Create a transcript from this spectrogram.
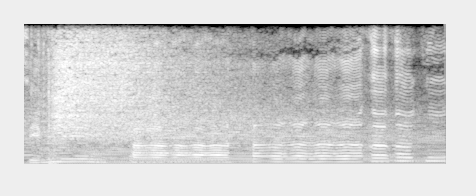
สิมตตา Thank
